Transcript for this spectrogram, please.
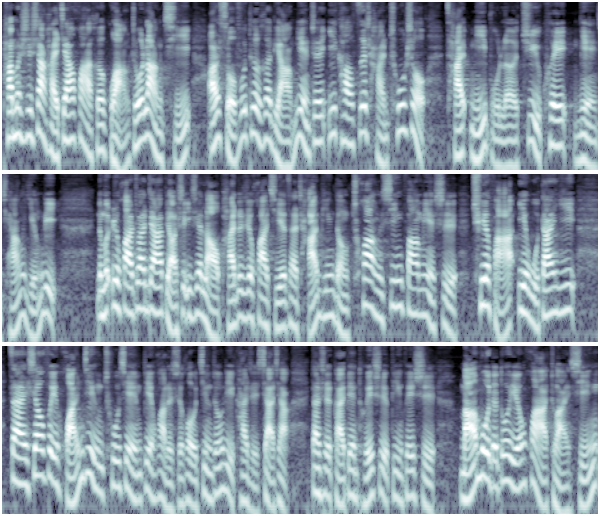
他们是上海家化和广州浪奇，而索福特和两面针依靠资产出售才弥补了巨亏，勉强盈利。那么日化专家表示，一些老牌的日化企业在产品等创新方面是缺乏，业务单一，在消费环境出现变化的时候，竞争力开始下降。但是改变颓势并非是盲目的多元化转型，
